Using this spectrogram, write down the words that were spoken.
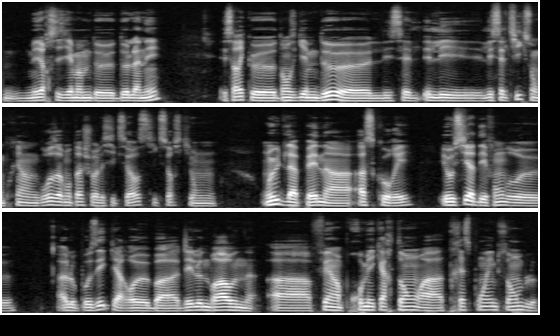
meilleur sixième homme de, l'année. Et c'est vrai que dans ce Game 2, les, Celtics ont pris un gros avantage sur les Sixers. Sixers qui ont, eu de la peine à, scorer et aussi à défendre à l'opposé car euh, bah, Jalen Brown a fait un premier carton à 13 points il me semble,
